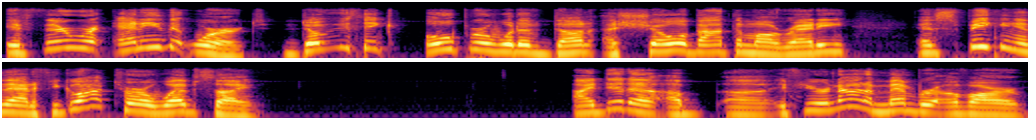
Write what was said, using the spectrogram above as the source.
If there were any that worked, don't you think Oprah would have done a show about them already? And speaking of that, if you go out to our website, I did a, a uh, if you're not a member of our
